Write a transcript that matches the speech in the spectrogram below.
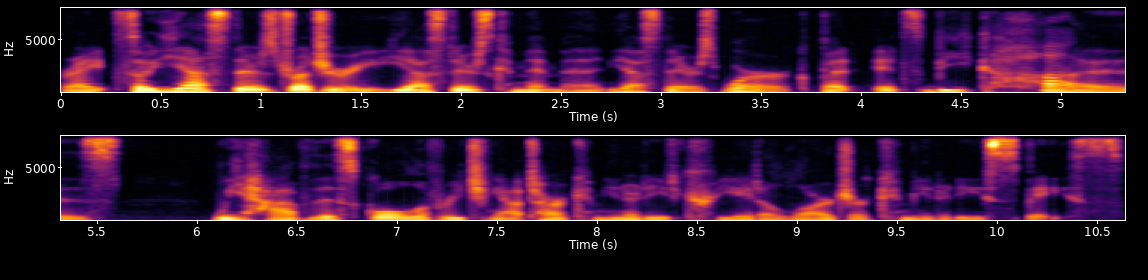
right? So, yes, there's drudgery. Yes, there's commitment. Yes, there's work. But it's because we have this goal of reaching out to our community to create a larger community space.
